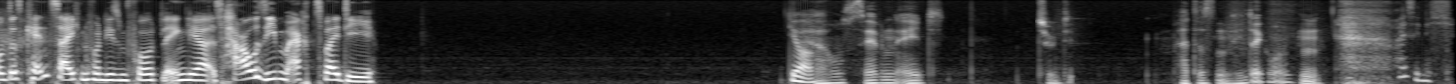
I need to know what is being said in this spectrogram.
Und das Kennzeichen von diesem Fort Langlia ist H782D. Ja. H782D. Hat das einen Hintergrund? Hm. Weiß ich nicht.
